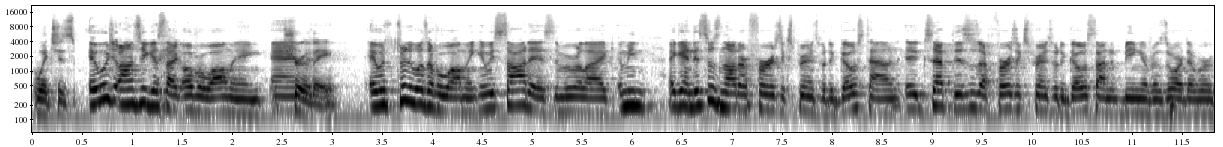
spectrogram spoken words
which is It was honestly just like overwhelming. And Truly. It was truly was overwhelming. And we saw this and we were like, I mean, again, this was not our first experience with a ghost town, except this was our first experience with a ghost town being a resort that we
